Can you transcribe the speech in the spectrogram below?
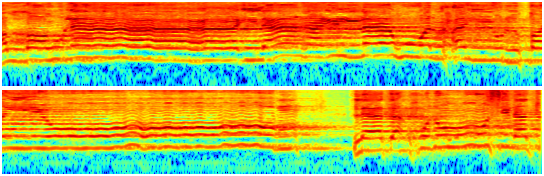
الله لا إله إلا هو الحي القيوم لا تأخذه سنة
